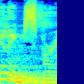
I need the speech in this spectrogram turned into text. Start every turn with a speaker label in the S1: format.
S1: Killing spree.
